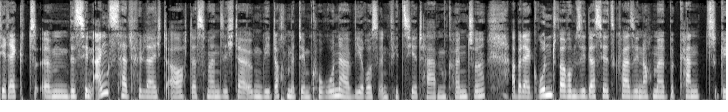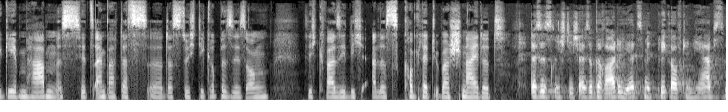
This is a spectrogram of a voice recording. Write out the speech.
direkt ähm, ein bisschen Angst hat vielleicht auch, dass man sich da irgendwie doch mit dem Coronavirus infiziert haben könnte. Aber der Grund, warum sie das jetzt quasi nochmal bekannt gegeben haben, ist jetzt einfach, dass äh, das durch die Grippesaison sich quasi nicht alles komplett überschneidet. Das ist richtig. Also gerade jetzt mit Blick auf den Herbst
